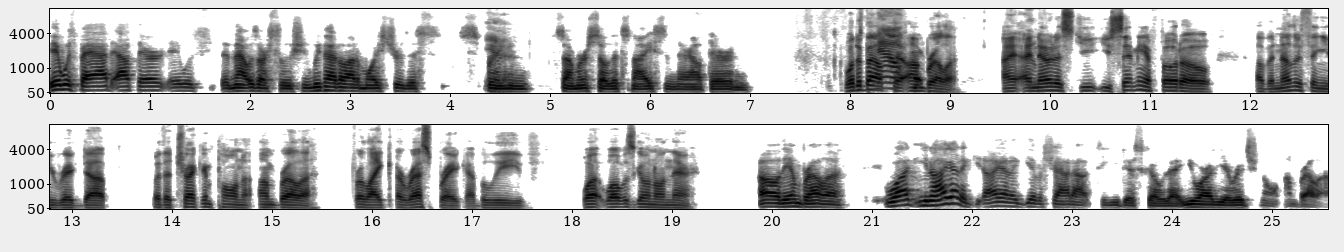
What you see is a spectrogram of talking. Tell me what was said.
It was bad out there. It was, and that was our solution. We've had a lot of moisture this spring Yeah. and summer, so that's nice. And they're out there, and What about the umbrella? I, I Oh. noticed you you sent me a photo of another thing you rigged up with a trekking pole and an umbrella for like a rest break, I believe. What what was going on there? Oh, the umbrella. What you know, I gotta I gotta give a shout out to you, Disco, that you are the original umbrella.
